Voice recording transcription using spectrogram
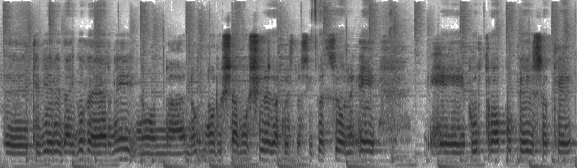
eh, che viene dai governi non, non, non, riusciamo a uscire da questa situazione e, e purtroppo penso che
